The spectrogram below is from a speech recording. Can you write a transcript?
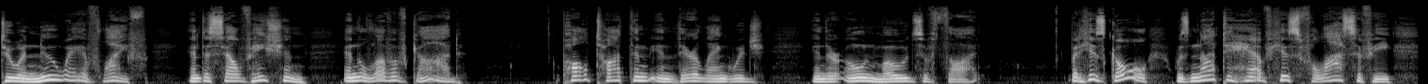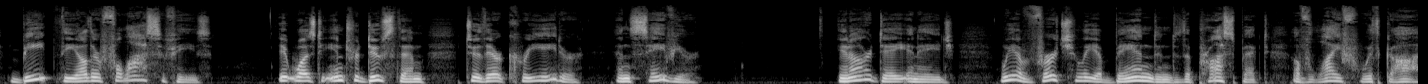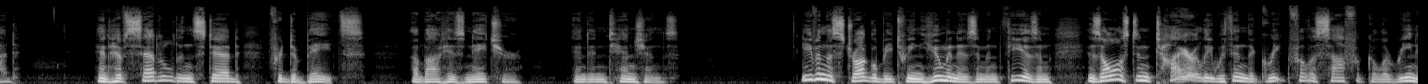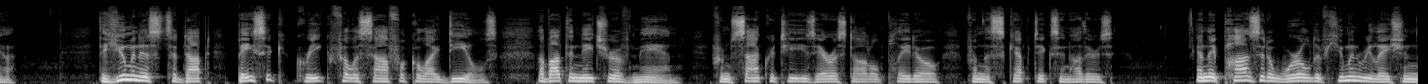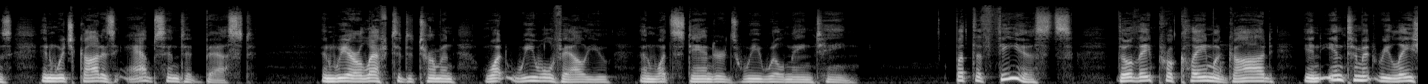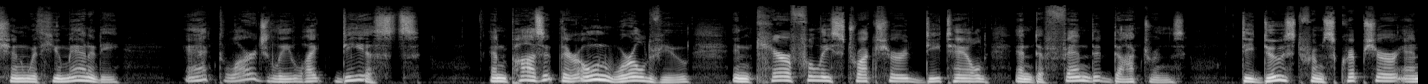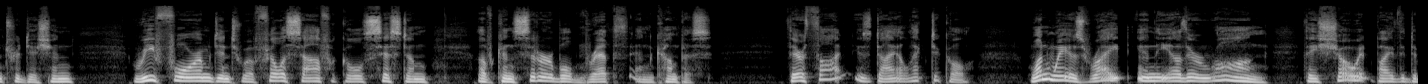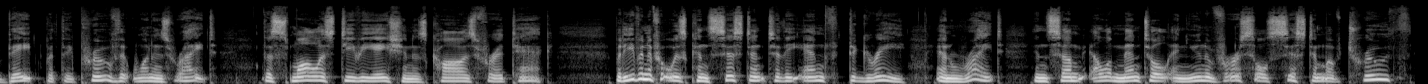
to a new way of life and to salvation and the love of God. Paul taught them in their language, in their own modes of thought. But his goal was not to have his philosophy beat the other philosophies. It was to introduce them to their Creator and Savior. In our day and age, we have virtually abandoned the prospect of life with God and have settled instead for debates about His nature and intentions. Even the struggle between humanism and theism is almost entirely within the Greek philosophical arena. The humanists adopt basic Greek philosophical ideals about the nature of man from Socrates, Aristotle, Plato, from the skeptics, and others. And they posit a world of human relations in which God is absent at best, and we are left to determine what we will value and what standards we will maintain. But the theists, though they proclaim a God in intimate relation with humanity, act largely like deists and posit their own worldview in carefully structured, detailed, and defended doctrines, deduced from scripture and tradition, reformed into a philosophical system of considerable breadth and compass. Their thought is dialectical. One way is right and the other wrong. They show it by the debate, but they prove that one is right. The smallest deviation is cause for attack. But even if it was consistent to the nth degree and right in some elemental and universal system of truth,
